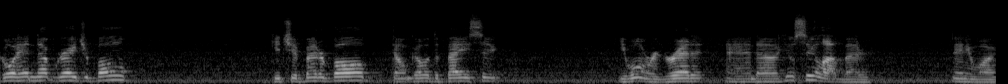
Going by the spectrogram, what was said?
go ahead and upgrade your bulb. Get you a better bulb. Don't go with the basic. You won't regret it, and uh, you'll see a lot better. Anyway,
